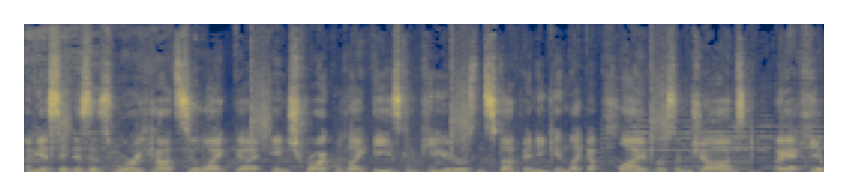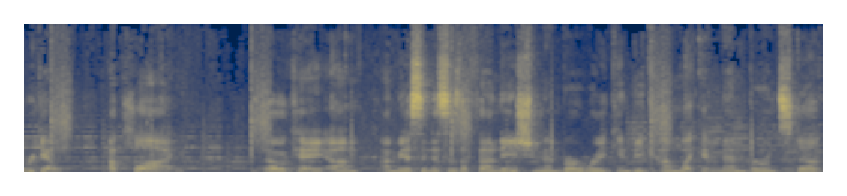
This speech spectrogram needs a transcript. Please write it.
I'm guessing this is where you have to like uh, interact with like these computers and stuff and you can like apply for some jobs. Oh yeah, here we go. Apply. Okay, um, I'm guessing this is a Foundation member where you can become like a member and stuff.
